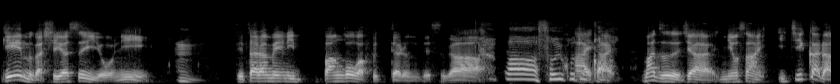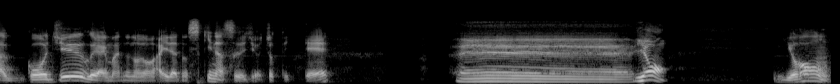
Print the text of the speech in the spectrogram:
ゲームがしやすいようにうん。でたらめに番号が振ってあるんですが、ああそういうことか。はいはい、まずじゃあ仁尾さん1から50ぐらいまでの間の好きな数字をちょっと言ってええ四。4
